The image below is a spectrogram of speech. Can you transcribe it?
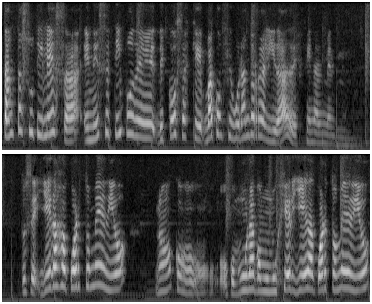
tanta sutileza en ese tipo de, cosas que va configurando realidades finalmente. Mm. Entonces, llegas a cuarto medio, ¿no? Como, o como una como mujer llega a cuarto medio,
